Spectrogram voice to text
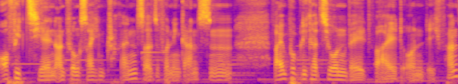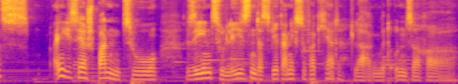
offiziellen Anführungszeichen Trends, also von den ganzen Weinpublikationen weltweit. Und ich fand es eigentlich sehr spannend zu sehen, zu lesen, dass wir gar nicht so verkehrt lagen mit unserer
